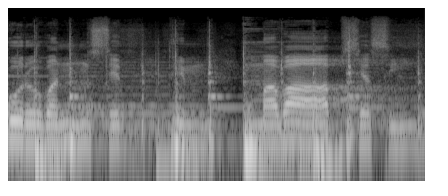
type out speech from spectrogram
कुर्वन् सिद्धिं मवाप्स्यसि।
